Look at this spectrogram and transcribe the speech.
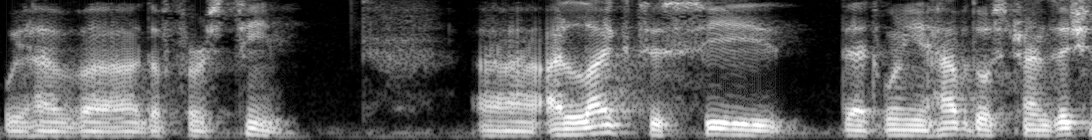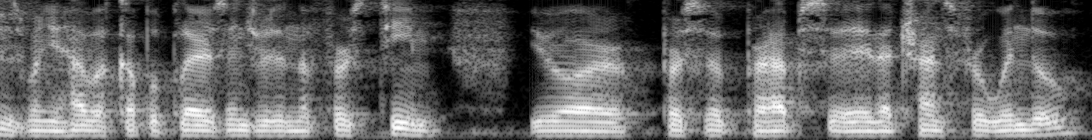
we have uh, the first team. Uh, I like to see that when you have those transitions, when you have a couple players injured in the first team, you are perhaps in a transfer window,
